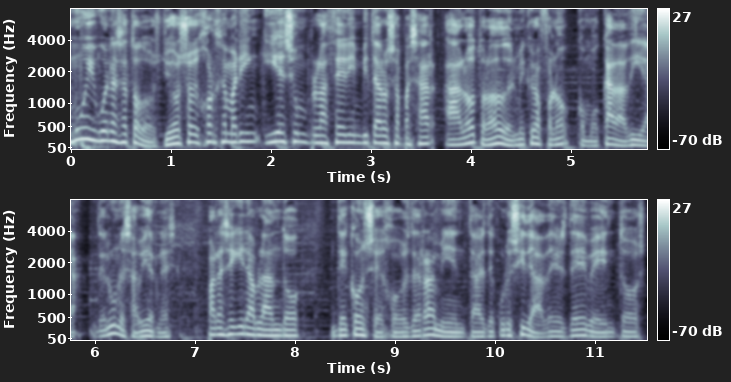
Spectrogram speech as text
Muy buenas a todos, yo soy Jorge Marín y es un placer invitaros a pasar al otro lado del micrófono, como cada día, de lunes a viernes, para seguir hablando de consejos, de herramientas, de curiosidades, de eventos,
